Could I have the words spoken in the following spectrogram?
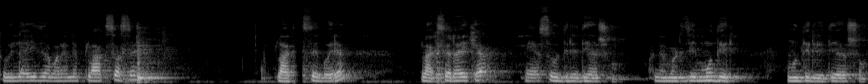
তুইলা এই যে আমার এনে প্লাক্স আছে, প্লাক্সে বইরা প্লাক্সে রাইখা নিয়ে সৌদিরে দিয়ে আসুন। মানে আমার যে মুদির, মুদিরে দিয়ে আসুন।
